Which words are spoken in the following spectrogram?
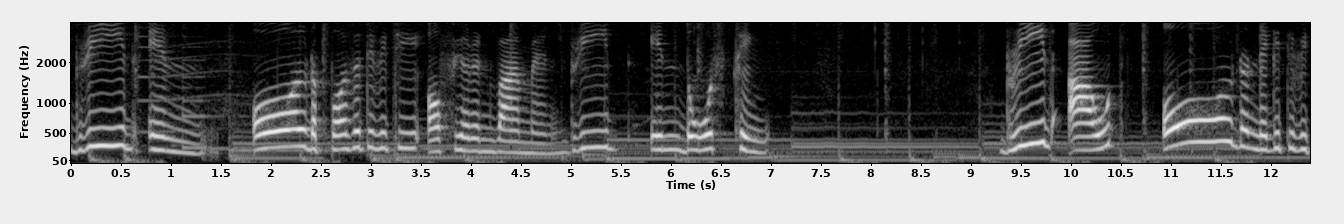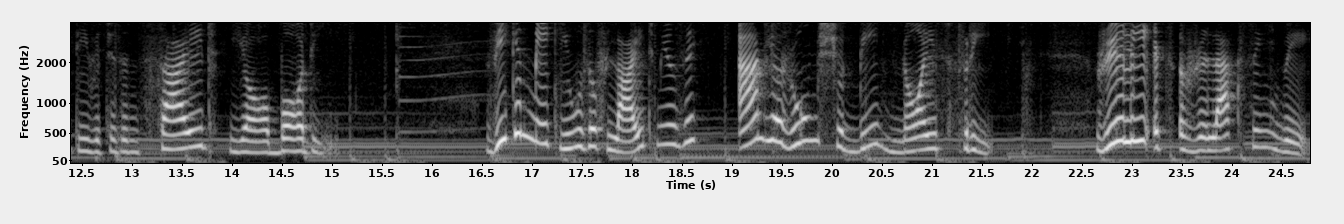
Breathe in all the positivity of your environment. Breathe in those things. Breathe out all the negativity which is inside your body. We can make use of light music, and your room should be noise free. Really, it's a relaxing way.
